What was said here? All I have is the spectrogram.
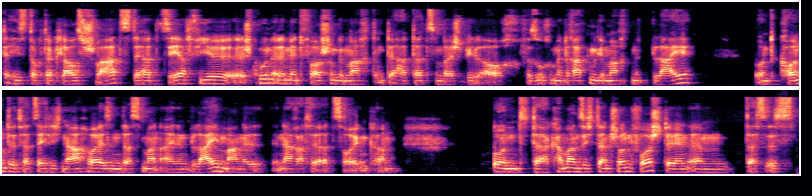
der hieß Dr. Klaus Schwarz, der hat sehr viel äh, Spurenelementforschung gemacht und der hat da zum Beispiel auch Versuche mit Ratten gemacht mit Blei und konnte tatsächlich nachweisen, dass man einen Bleimangel in der Ratte erzeugen kann. Und da kann man sich dann schon vorstellen, ähm, das ist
